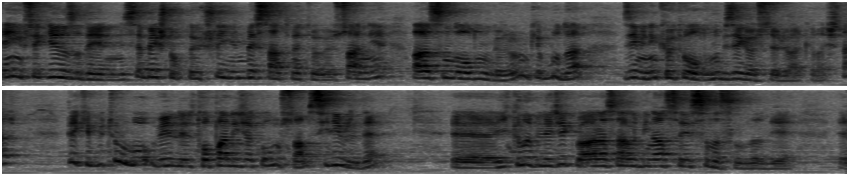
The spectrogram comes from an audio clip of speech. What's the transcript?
en yüksek yer hızı değerinin ise 5.3 ile 25 cm bölü saniye arasında olduğunu görüyorum ki bu da zeminin kötü olduğunu bize gösteriyor arkadaşlar. Peki bütün bu verileri toparlayacak olursam Silivri'de e, yıkılabilecek ve ağır bina sayısı nasıldır diye e,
